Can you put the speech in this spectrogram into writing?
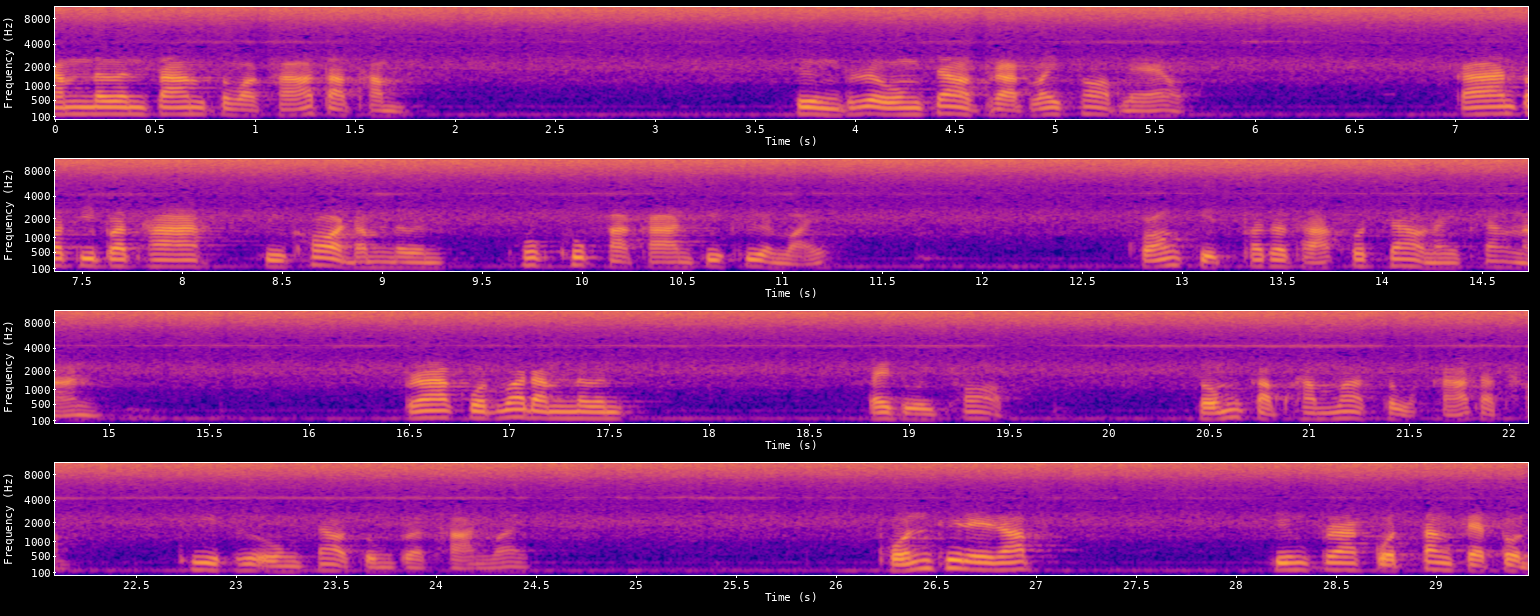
ดำเนินตามสวขาตาธรรม ซึ่งพระองค์เจ้าตรัสไว้ชอบแล้ว การปฏิปทาคือข้อดำเนินทุกทุกอาการที่เคลื่อนไหว ของจิตพระสถาคตเจ้าในครั้งนั้น ปรากฏว่าดำเนินไปโดยชอบ สมกับคำว่าสวขาตธรรม ที่พระองค์เจ้าทรงประทานไว้ ผลที่ได้รับจึงปรากฏตั้งแต่ต้น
